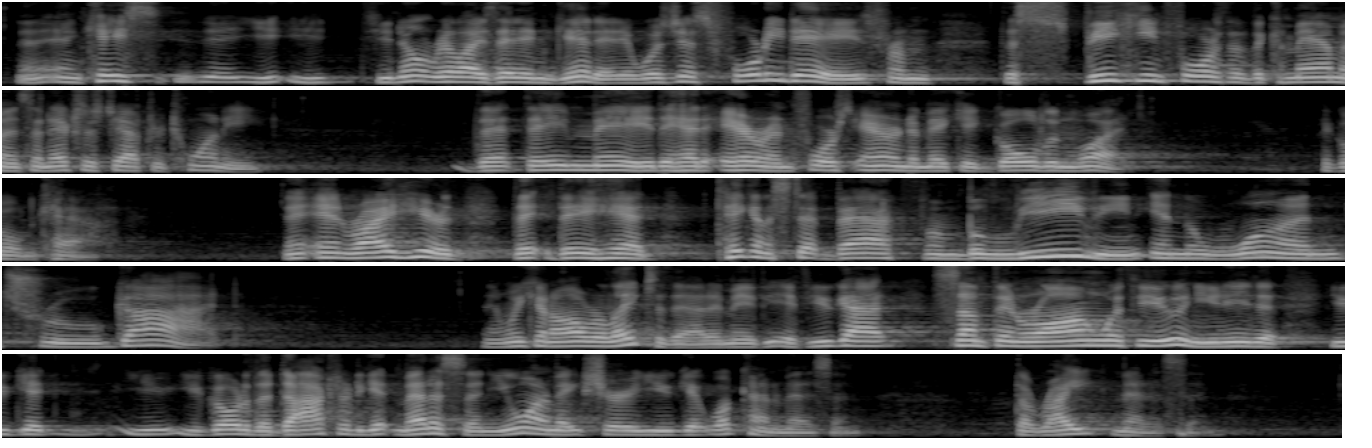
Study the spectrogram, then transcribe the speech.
And in case you, you, you don't realize they didn't get it, it was just 40 days from the speaking forth of the commandments in Exodus chapter 20 that they made, they had Aaron, forced Aaron to make a golden what? A golden calf. And, and right here, they, they had taken a step back from believing in the one true God. And we can all relate to that. I mean, if, if you got something wrong with you and you need to, you get, you, you go to the doctor to get medicine, you want to make sure you get what kind of medicine? The right medicine.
